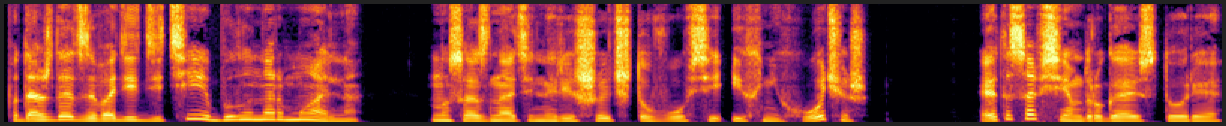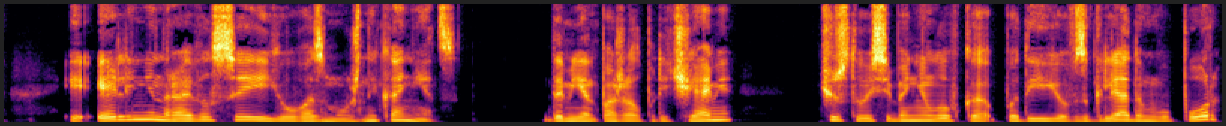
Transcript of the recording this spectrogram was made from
Подождать заводить детей было нормально, но сознательно решить, что вовсе их не хочешь, это совсем другая история, и Элли не нравился ее возможный конец. Дамьен пожал плечами, чувствуя себя неловко под ее взглядом в упор,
